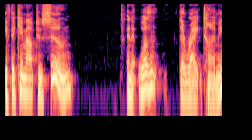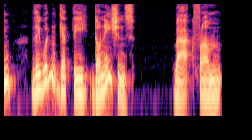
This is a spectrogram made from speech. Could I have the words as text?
if they came out too soon and it wasn't the right timing, they wouldn't get the donations back from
